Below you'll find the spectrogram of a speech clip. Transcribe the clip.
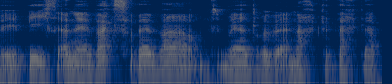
wie, wie ich dann Erwachsener war und mehr darüber nachgedacht habe,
